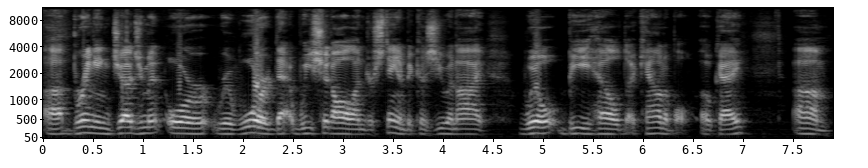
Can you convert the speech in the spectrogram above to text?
uh, bringing judgment or reward that we should all understand because you and I will be held accountable. Okay. Um,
